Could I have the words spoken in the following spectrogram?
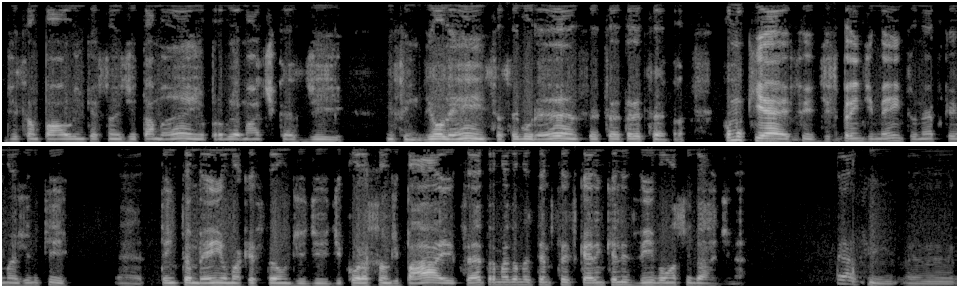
de São Paulo em questões de tamanho, problemáticas de, enfim, violência, segurança, etc, etc. Como que é esse desprendimento, né? Porque eu imagino que é, tem também uma questão de, de, de, coração de pai, etc., mas ao mesmo tempo vocês querem que eles vivam a cidade, né? É assim, é,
